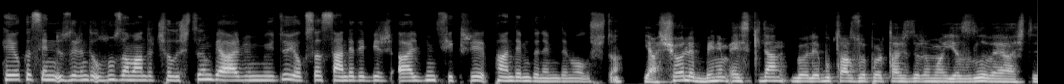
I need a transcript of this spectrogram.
Heyoka senin üzerinde uzun zamandır çalıştığın bir albüm müydü yoksa sende de bir albüm fikri pandemi döneminde mi oluştu? Ya şöyle benim eskiden böyle bu tarz röportajlarıma yazılı veya işte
